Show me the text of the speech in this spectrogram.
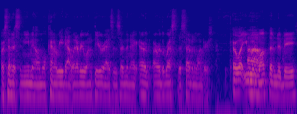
or send us an email, and we'll kind of read out what everyone theorizes are the ne- are, are the rest of the seven wonders. Or what you would Um, want them to be.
